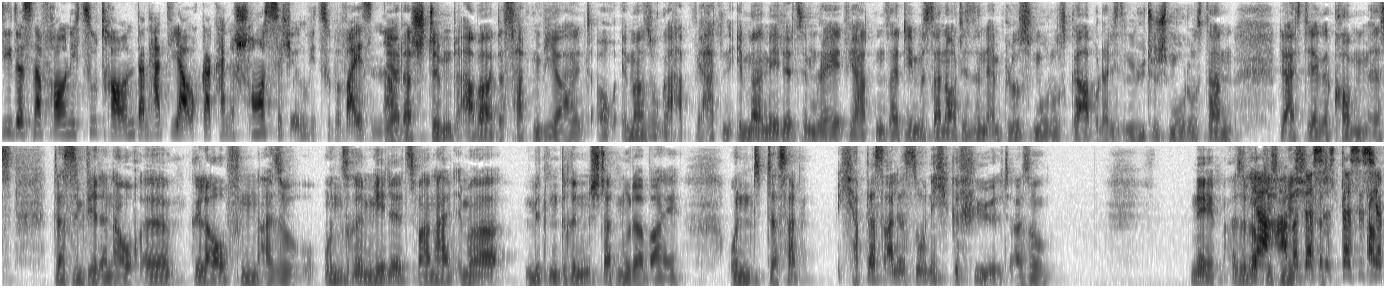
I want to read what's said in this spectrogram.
Die das einer Frau nicht zutrauen, dann hat die ja auch gar keine Chance, sich irgendwie zu beweisen. Ne? Ja, das stimmt, aber das hatten wir halt auch immer so gehabt. Wir hatten immer Mädels im Raid. Wir hatten, seitdem es dann auch diesen M-Plus-Modus gab oder diesen Mythisch-Modus dann, der als der gekommen ist, das sind wir dann auch äh, gelaufen. Also unsere Mädels waren halt immer mittendrin statt nur dabei. Und das hat, ich habe das alles so nicht gefühlt. Also Nee, also wirklich ja, nicht. aber das also, ist, das ist ja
